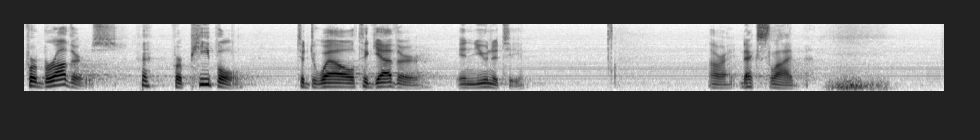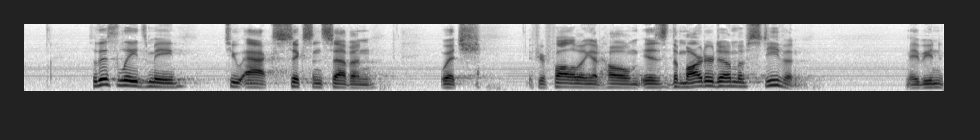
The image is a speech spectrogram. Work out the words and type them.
for brothers, for people to dwell together in unity. All right, next slide. So this leads me to Acts 6 and 7, which, if you're following at home, is the martyrdom of Stephen. Maybe,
